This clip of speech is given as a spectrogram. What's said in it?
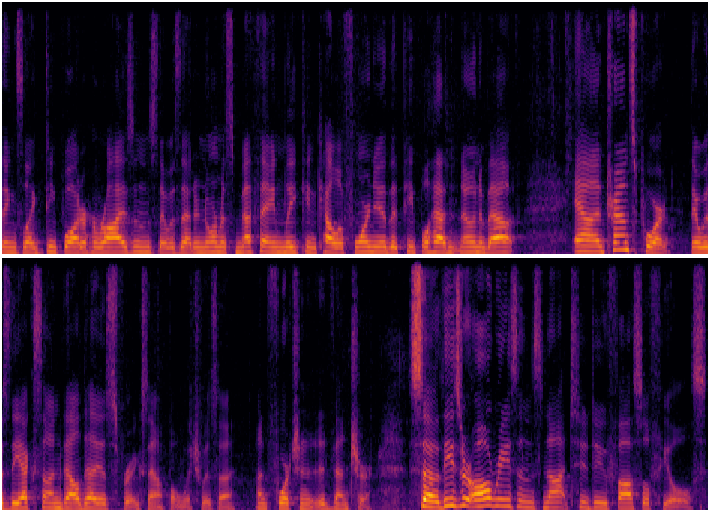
things like Deepwater Horizons. There was that enormous methane leak in California that people hadn't known about. And transport, there was the Exxon Valdez, for example, which was an unfortunate adventure. So these are all reasons not to do fossil fuels.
